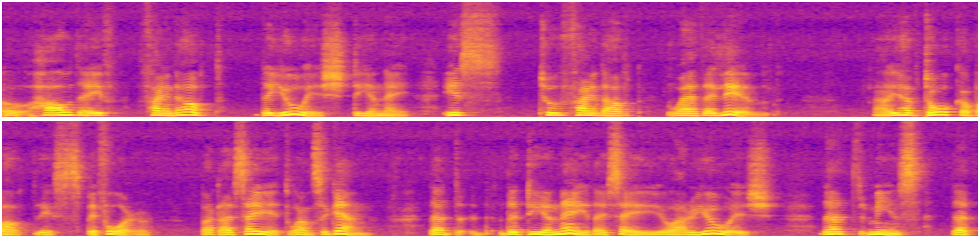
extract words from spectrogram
uh, how they find out the Jewish DNA is to find out where they lived. I have talked about this before, but I say it once again that the DNA they say you are Jewish, that means that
